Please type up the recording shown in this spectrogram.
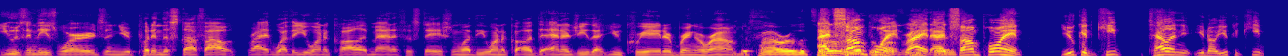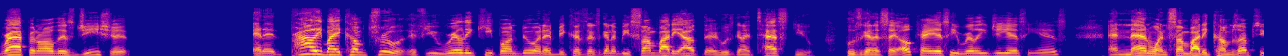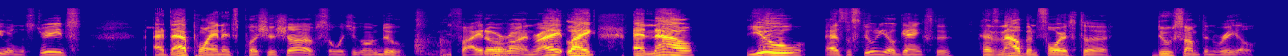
using these words and you're putting the stuff out, right? Whether you want to call it manifestation, whether you want to call it the energy that you create or bring around. The power of the tongue, At some point, right? At some point, you could keep telling you know, you could keep rapping all this G shit. And it probably might come true if you really keep on doing it because there's going to be somebody out there who's going to test you, who's going to say, okay, is he really G as he is? And then when somebody comes up to you in the streets at that point it's push or shove. So what you gonna do? Fight or run, right? Like, and now you, as the studio gangster, has now been forced to do something real.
